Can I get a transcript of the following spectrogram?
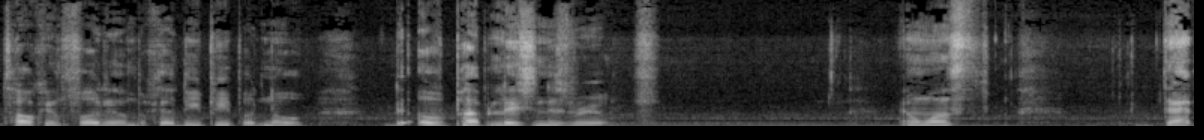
talking for them because these people know the overpopulation is real. And once that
